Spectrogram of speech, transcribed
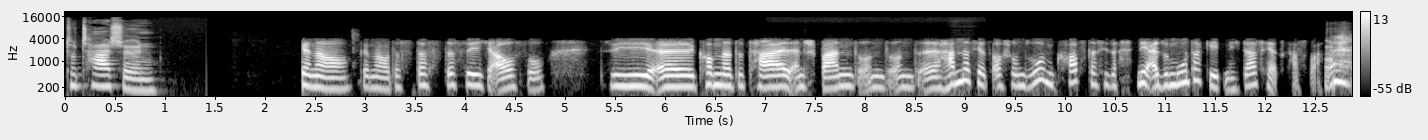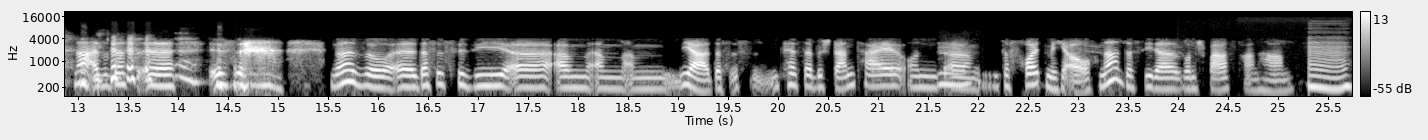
total schön. Genau, genau. Das, das, das sehe ich auch so. Sie äh, kommen da total entspannt und, und äh, haben das jetzt auch schon so im Kopf, dass sie sagen, nee, also Montag geht nicht, da ist Herzkasper. Na, also das äh, ist, ne, so, äh, das ist für sie äh, am, am, ja, das ist ein fester Bestandteil und mhm. ähm, das freut mich auch, ne, dass sie da so einen Spaß dran haben. Mhm.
